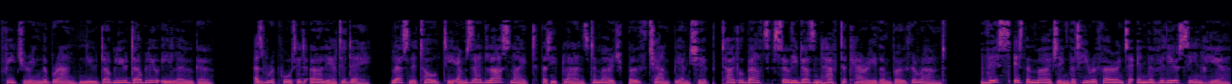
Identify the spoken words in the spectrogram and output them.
featuring the brand new WWE logo. As reported earlier today, Lesnar told TMZ last night that he plans to merge both championship title belts so he doesn't have to carry them both around. This is the merging that he referring to in the video seen here.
